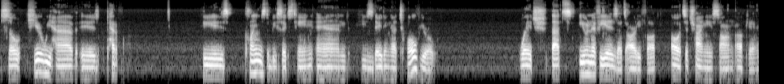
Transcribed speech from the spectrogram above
so here we have is pedophile. He's claims to be 16 and he's dating a 12 year old. Which that's even if he is, that's already fucked. Oh, it's a Chinese song. Okay.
